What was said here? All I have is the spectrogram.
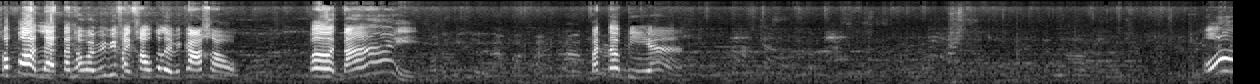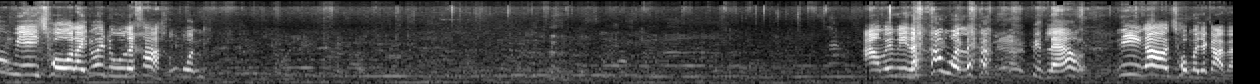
ขาเปิดแหละแต่ทำไมไม่มีใครเข้าก็เลยไม่กล้าเข้า เปิดได้บัตเตอร์เบียโอ้มีโชว์อะไรด้วยดูเลยค่ะ ข้างบน อ้าวไม่มีแล้วหมดแล้ว ปิดแล้ว นี่ก็ชมบรรยากาศไป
